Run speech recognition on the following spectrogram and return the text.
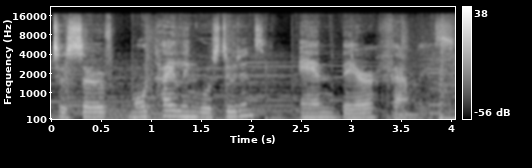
to serve multilingual students and their families.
